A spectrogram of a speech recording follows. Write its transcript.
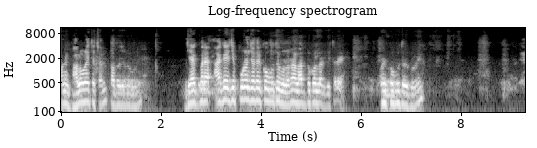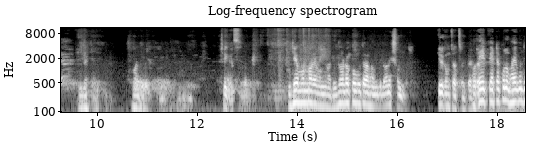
অনেক ভালো উড়াইতে চান তাদের জন্য বলি। যে একবারে আগের যে পুরান জাতের কবুতরগুলো না লাড্ডু কল্লার ভিতরে ওই কবুতর গুলোই দেখেন ঠিক আছে। যেমন নর এবং নাদি দুটো কবুতর আলহামদুলিল্লাহ অনেক সুন্দর। কীরকম চাচ্ছেন এই পেয়ারটা কোনো ভাই বন্ধু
